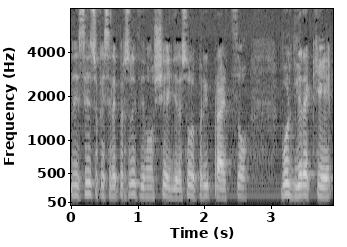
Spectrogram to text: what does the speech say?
nel senso che se le persone ti devono scegliere solo per il prezzo, vuol dire che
